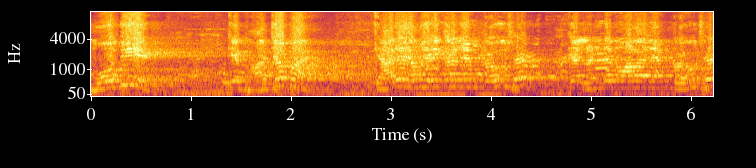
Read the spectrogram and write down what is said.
મોદીએ કે ભાજપાએ ક્યારે અમેરિકાને એમ કહ્યું છે કે લંડન વાળાને એમ કહ્યું છે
